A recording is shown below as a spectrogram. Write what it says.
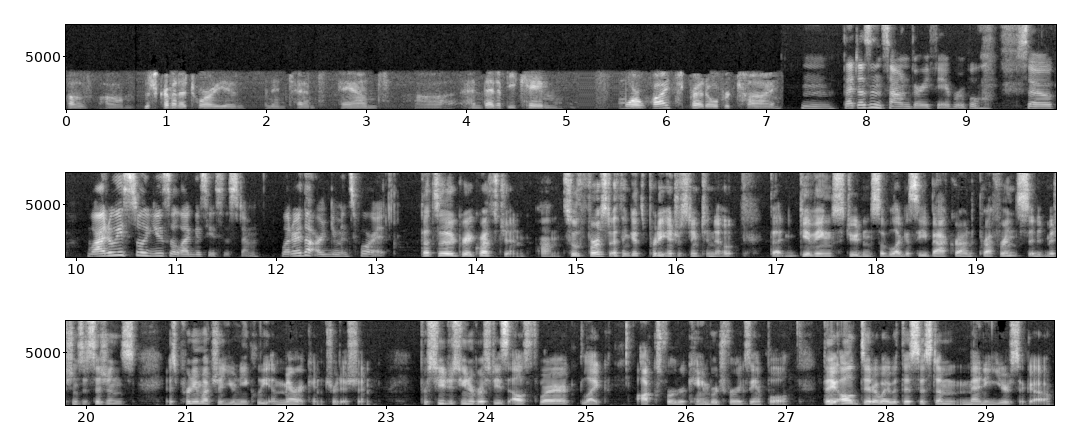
of um, discriminatory in, in, intent, and, uh, and then it became more widespread over time. Hmm, that doesn't sound very favorable. So, why do we still use a legacy system? What are the arguments for it? That's a great question. Um, so, first, I think it's pretty interesting to note that giving students of legacy background preference in admissions decisions is pretty much a uniquely American tradition. Prestigious universities elsewhere, like Oxford or Cambridge, for example, they all did away with this system many years ago.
